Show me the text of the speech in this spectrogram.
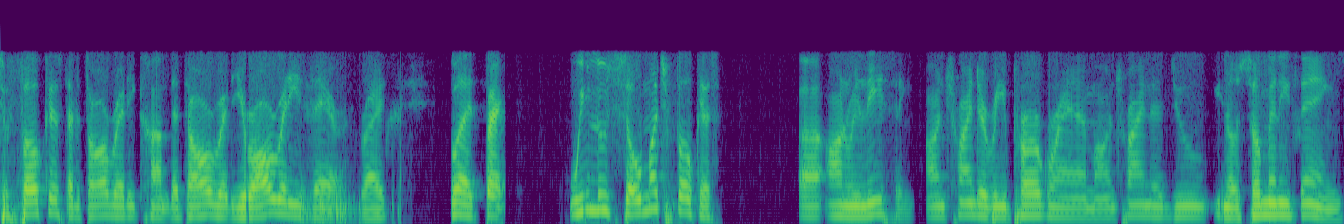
to focus that it's already come, that's already you're already there, right? But Right. we lose so much focus uh, on releasing, on trying to reprogram, on trying to do, you know, so many things,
